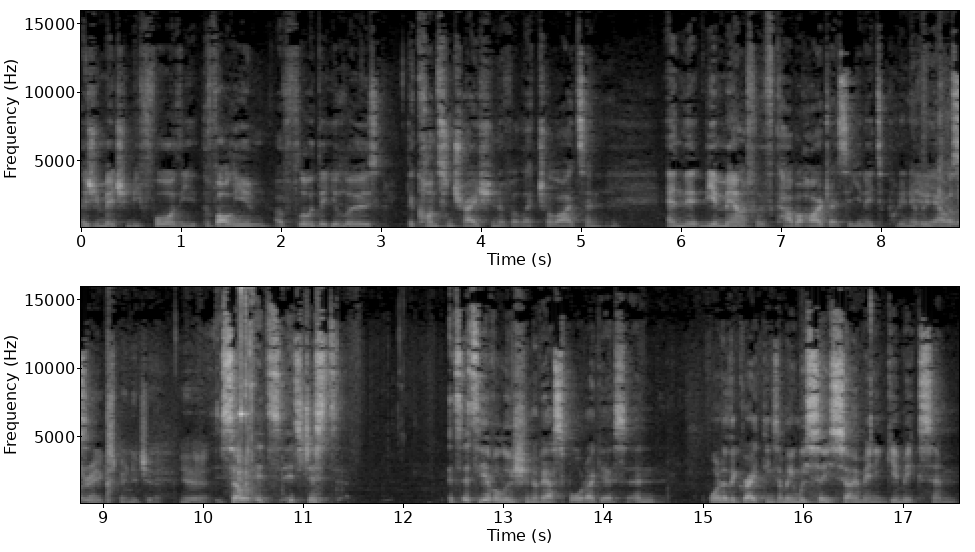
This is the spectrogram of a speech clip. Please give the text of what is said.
as you mentioned before, the, the volume of fluid that you lose, the concentration of electrolytes, and Mhm. and the, the amount of carbohydrates that you need to put in every yeah, hour. calorie So- expenditure. Yeah. so it's it's just it's it's the evolution of our sport, I guess. And one of the great things, I mean, we see so many gimmicks and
